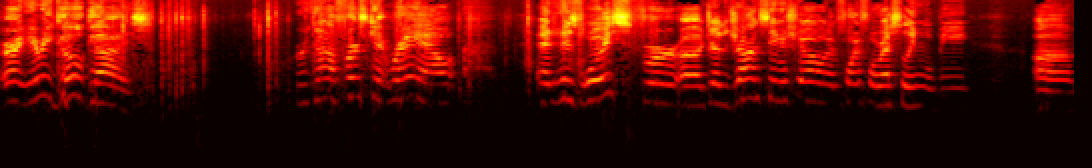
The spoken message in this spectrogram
Alright, here we go, guys. We're to first get Rey out. And his voice for uh, the John Cena show and 44 Wrestling will be... Um,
